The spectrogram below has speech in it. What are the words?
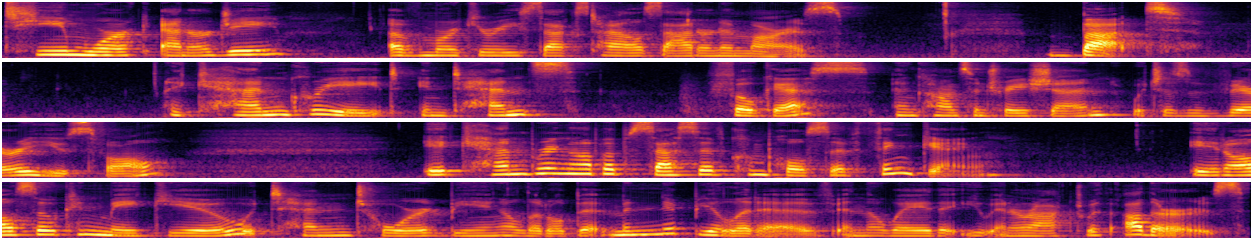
teamwork energy of Mercury sextile Saturn and Mars, but it can create intense focus and concentration, which is very useful. It can bring up obsessive compulsive thinking. It also can make you tend toward being a little bit manipulative in the way that you interact with others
